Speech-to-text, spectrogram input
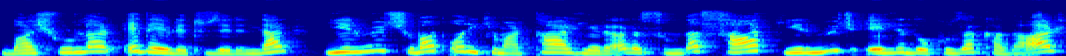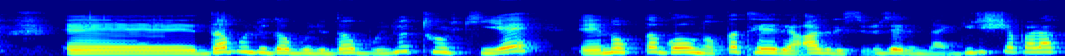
Başvurular e-devlet üzerinden 23 Şubat 12 Mart tarihleri arasında saat 23.59'a kadar e, www.turkiye.gov.tr adresi üzerinden giriş yaparak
